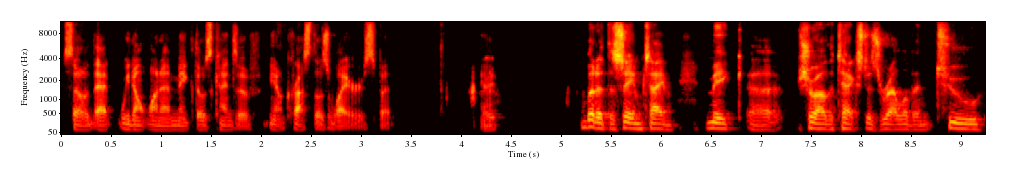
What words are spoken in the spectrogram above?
so that we don't want to make those kinds of, you know, cross those wires. But right but at the same time make uh, show how the text is relevant to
